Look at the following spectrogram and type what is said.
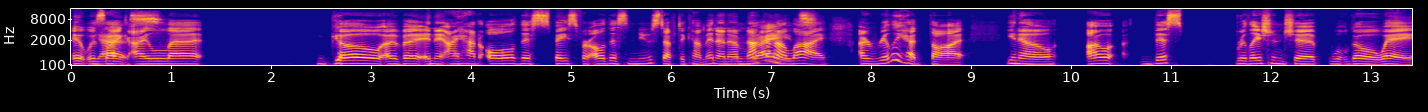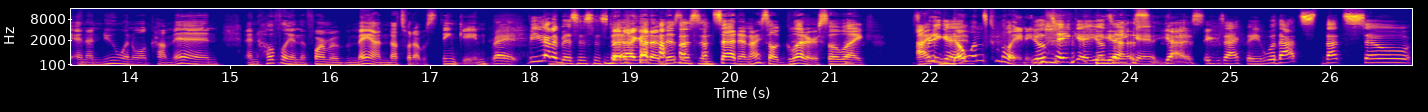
It was like I let go of it and I had all this space for all this new stuff to come in and I'm not gonna lie, I really had thought, you know, I this relationship will go away and a new one will come in and hopefully in the form of a man that's what i was thinking Right. But you got a business instead. but i got a business instead and i sell glitter so like I, no one's complaining You'll take it. You'll yes, take it. yes Exactly. Well, that's that's so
